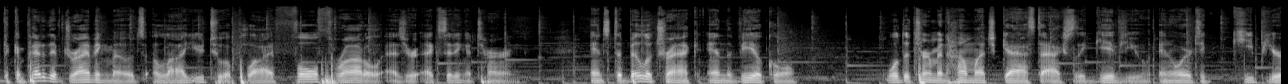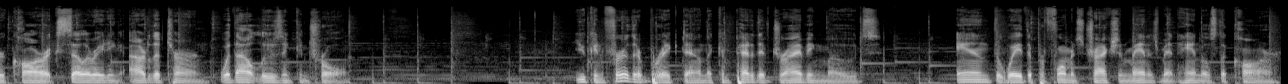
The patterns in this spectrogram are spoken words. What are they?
The competitive driving modes allow you to apply full throttle as you're exiting a turn, and StabiliTrak and the vehicle will determine how much gas to actually give you in order to keep your car accelerating out of the turn without losing control. You can further break down the competitive driving modes and the way the performance traction management handles the car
